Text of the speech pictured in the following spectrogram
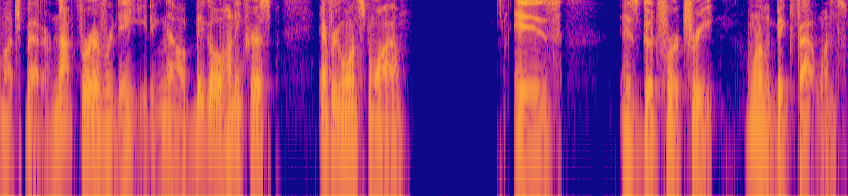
much better. Not for everyday eating. Now, a big old Honey Crisp every once in a while is is good for a treat, one of the big fat ones.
